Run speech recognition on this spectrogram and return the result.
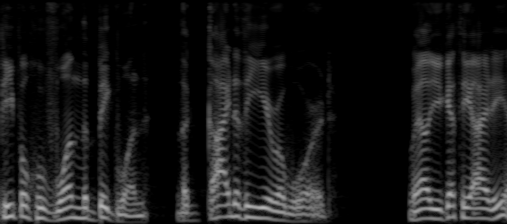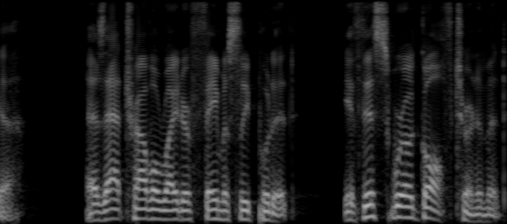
people who've won the big one, the Guide of the Year award. Well, you get the idea. As that travel writer famously put it, if this were a golf tournament,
